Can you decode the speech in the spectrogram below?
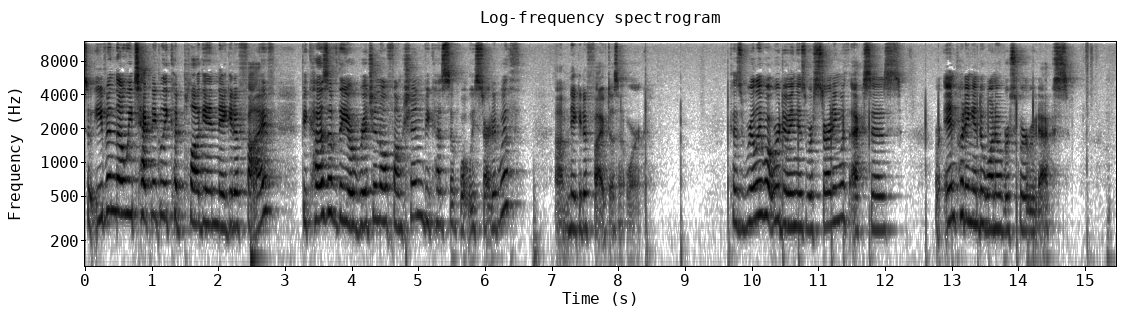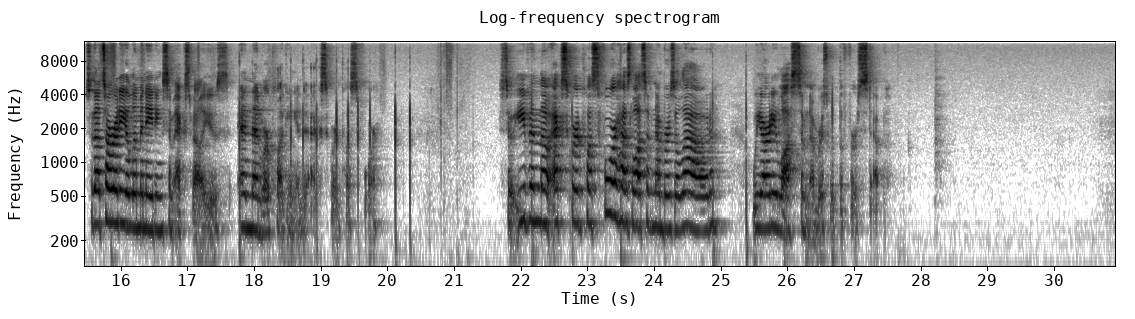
So even though we technically could plug in negative 5, because of the original function, because of what we started with, um, negative 5 doesn't work. Because really what we're doing is we're starting with x's, we're inputting into 1 over square root x. So that's already eliminating some x values, and then we're plugging into x squared plus 4. So even though x squared plus 4 has lots of numbers allowed, we already lost some numbers with the first step.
